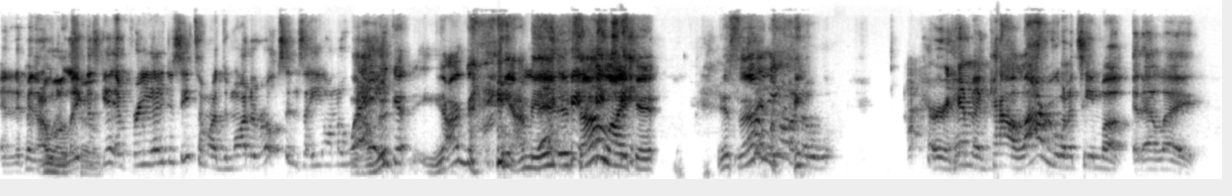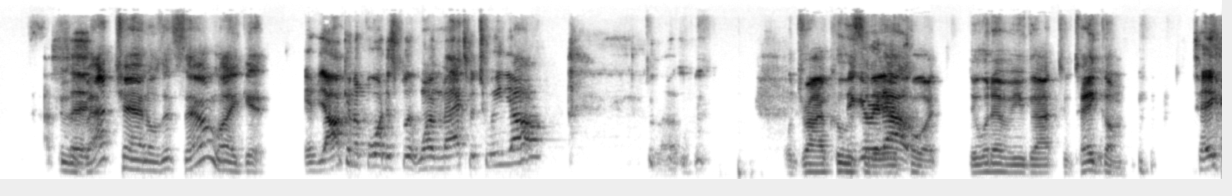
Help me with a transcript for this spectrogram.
And depending on who the Lakers get in free agency, talking about DeMar DeRozan, say he on the way. Now look at yeah, I mean it, it sounds like it. It sounds like I heard him and Kyle Lowry want to team up in LA. I through said, back channels, it sounds like it. if y'all can afford to split one max between y'all, We'll drive Kuz to the it out. airport. Do whatever you got to take them. take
